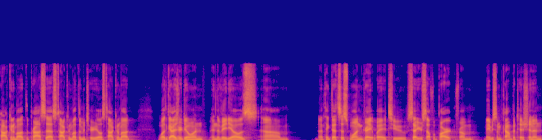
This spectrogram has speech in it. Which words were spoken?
talking about the process, talking about the materials, talking about what guys are doing in the videos. Um, I think that's just one great way to set yourself apart from maybe some competition, and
